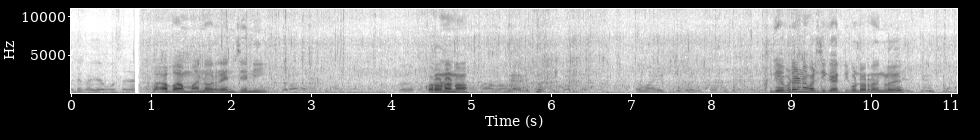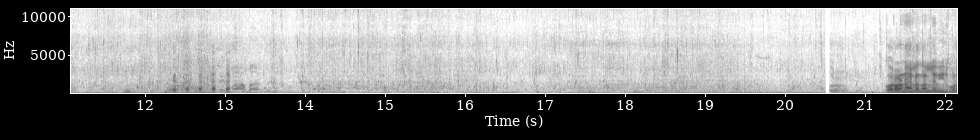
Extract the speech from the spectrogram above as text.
എന്റെ കയ്യാബൂസ ബാബ മനോരഞ്ജനി. കൊറോണ ആണോ ഇത് എവിടെയാണ് വലിച്ചു കയറ്റി കൊണ്ടുവരണത് നിങ്ങൾ കൊറോണ അല്ല നല്ല മീൻ പുറ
